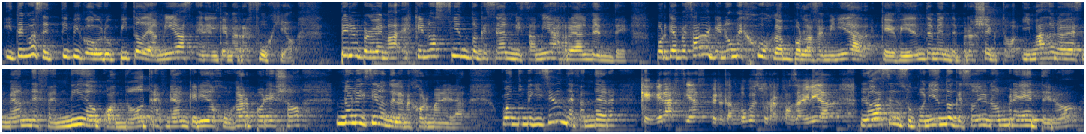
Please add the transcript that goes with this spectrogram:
y tengo ese típico grupito de amigas en el que me refugio. Pero el problema es que no siento que sean mis amigas realmente, porque a pesar de que no me juzgan por la feminidad que evidentemente proyecto y más de una vez me han defendido cuando otros me han querido juzgar por ello, no lo hicieron de la mejor manera. Cuando me quisieron defender, que gracias, pero tampoco es su responsabilidad, lo hacen suponiendo que soy un hombre hetero.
